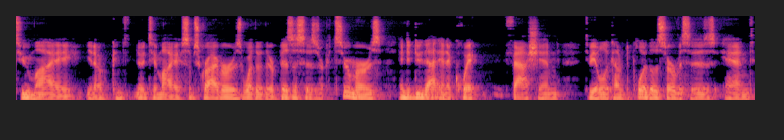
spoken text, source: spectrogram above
to my you know con- to my subscribers whether they're businesses or consumers and to do that in a quick fashion to be able to kind of deploy those services and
